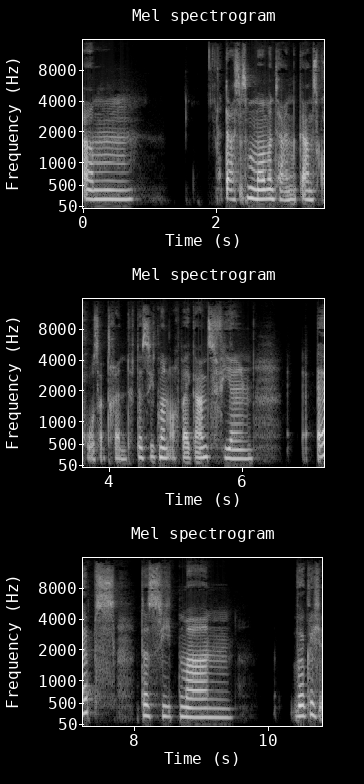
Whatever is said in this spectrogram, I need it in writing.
ähm, das ist momentan ein ganz großer Trend. Das sieht man auch bei ganz vielen Apps. Das sieht man wirklich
